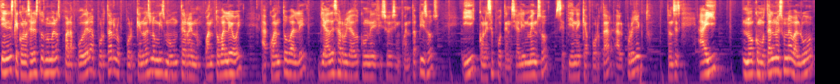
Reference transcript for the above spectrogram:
tienes que conocer estos números para poder aportarlo, porque no es lo mismo un terreno, cuánto vale hoy, a cuánto vale ya desarrollado con un edificio de 50 pisos y con ese potencial inmenso se tiene que aportar al proyecto. Entonces, ahí no como tal no es un avalúo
